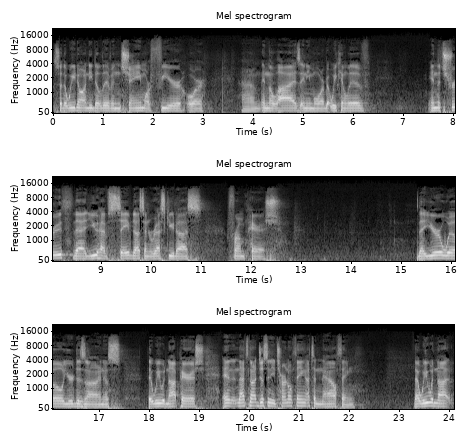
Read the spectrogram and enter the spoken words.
so that we don't need to live in shame or fear or um, in the lies anymore, but we can live in the truth that you have saved us and rescued us from perish. That your will, your design is that we would not perish. And that's not just an eternal thing, that's a now thing. That we would not,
